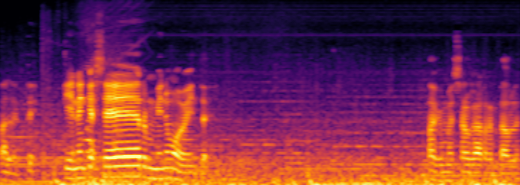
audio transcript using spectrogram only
Vale, te- tiene que ser mínimo 20. Para que me salga rentable.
